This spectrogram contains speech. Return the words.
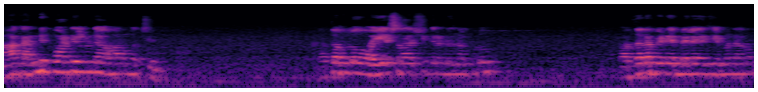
నాకు అన్ని పార్టీల నుండి ఆహ్వానం వచ్చింది. గతంలో వైఎస్ రాజశేఖర రెడ్డి ఉన్నప్పుడు వర్ధనపేట ఎమ్మెల్యే చేయమన్నారు.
